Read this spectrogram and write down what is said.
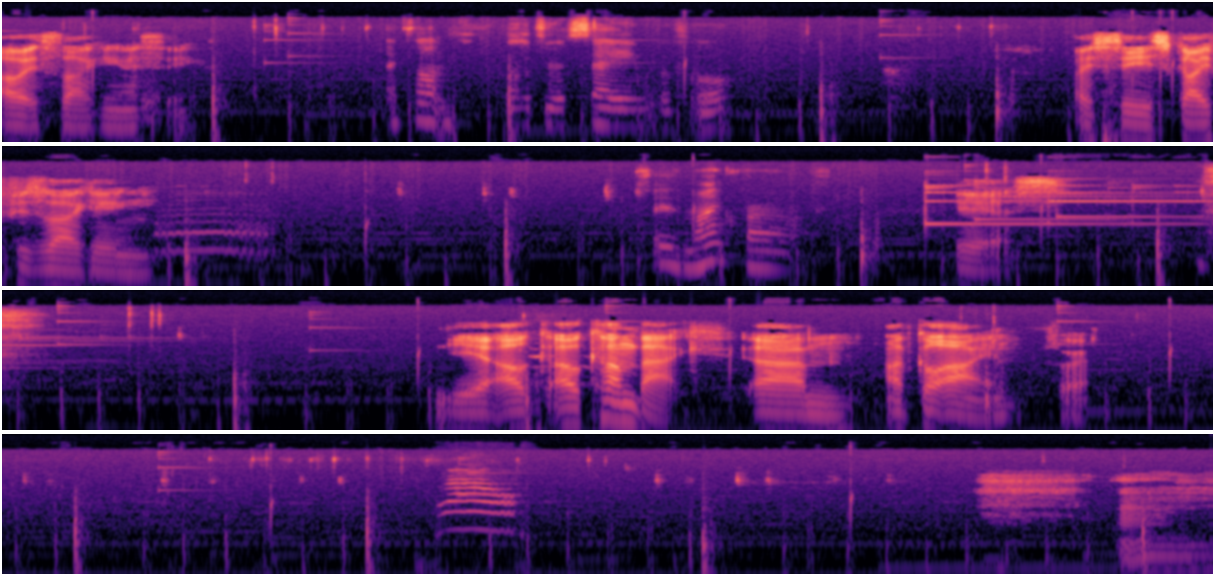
Oh, it's lagging, I see. I can't hear what you were saying before. I see, Skype is lagging. So is Minecraft. Yes. Yeah, I'll I'll come back. Um, I've got iron for it. Um,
